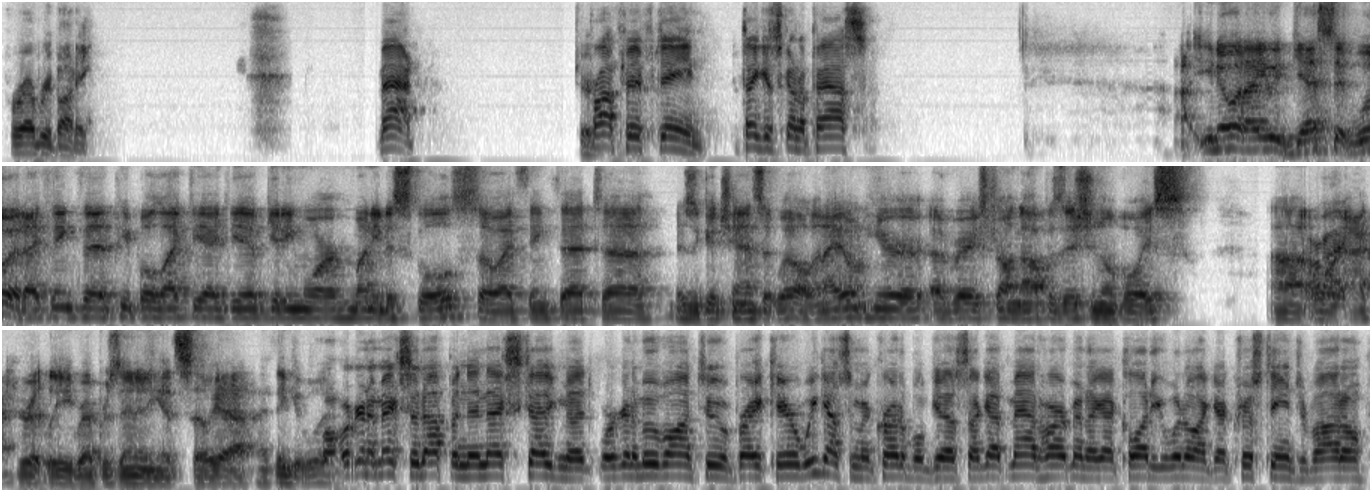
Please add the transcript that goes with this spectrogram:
for everybody. Matt, sure. Prop 15, you think it's going to pass? Uh, you know what? I would guess it would. I think that people like the idea of getting more money to schools, so I think that uh, there's a good chance it will. And I don't hear a very strong oppositional voice uh, or right. accurately representing it. So yeah, I think it would. Well, we're going to mix it up in the next segment. We're going to move on to a break here. We got some incredible guests. I got Matt Hartman, I got Claudia Widow, I got Christine Travato.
